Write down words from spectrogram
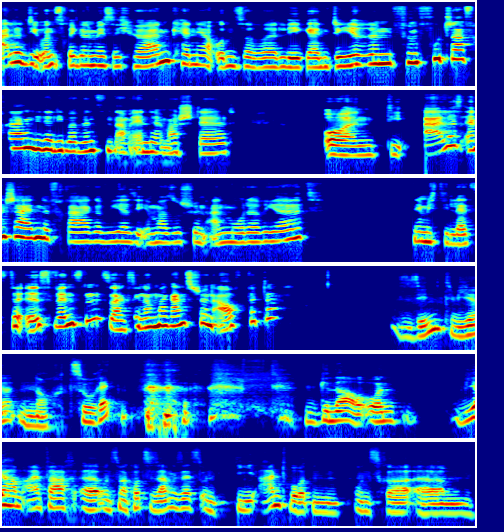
alle, die uns regelmäßig hören, kennen ja unsere legendären fünf Future-Fragen, die der liebe Vincent am Ende immer stellt. Und die alles entscheidende Frage, wie er sie immer so schön anmoderiert, nämlich die letzte ist, Vincent, sag sie nochmal ganz schön auf, bitte. Sind wir noch zu retten? genau, und wir haben einfach äh, uns mal kurz zusammengesetzt und die Antworten unserer ähm,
